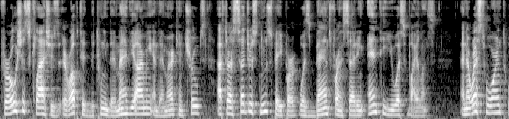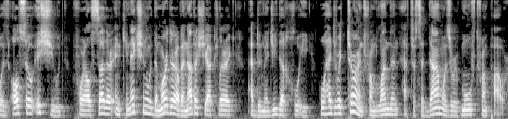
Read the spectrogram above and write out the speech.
ferocious clashes erupted between the Mahdi army and the American troops after a Sadrist newspaper was banned for inciting anti-US violence. An arrest warrant was also issued for al-Sadr in connection with the murder of another Shia cleric, Abdul Majid al-Khouei, who had returned from London after Saddam was removed from power.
